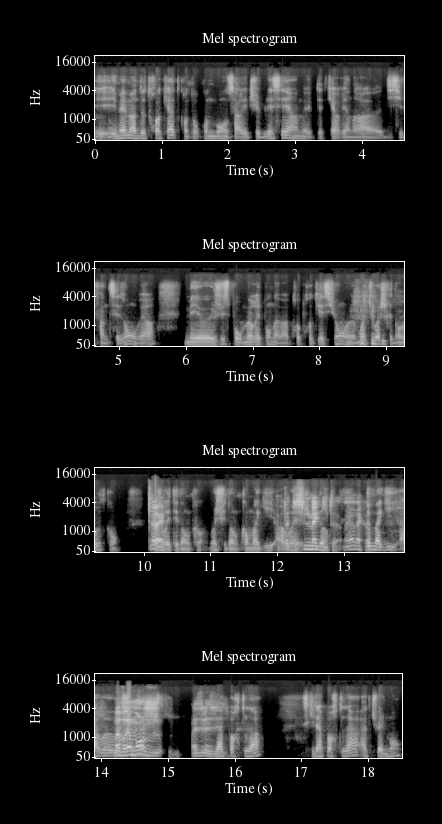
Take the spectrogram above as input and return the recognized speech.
Et, même un 2-3-4, quand on compte, bon, Saric est blessé, hein, mais peut-être qu'il reviendra d'ici fin de saison, on verra. Mais juste pour me répondre à ma propre question, moi, tu vois, je serais dans l'autre camp. Ah été dans le camp. Moi, je suis dans le camp Magui. Ah ouais, tu Magui, toi. Ah, d'accord. De Magui. Ah ouais, Moi, vraiment, je... vas-y, vas-y. Il apporte là, ce qu'il apporte là actuellement,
